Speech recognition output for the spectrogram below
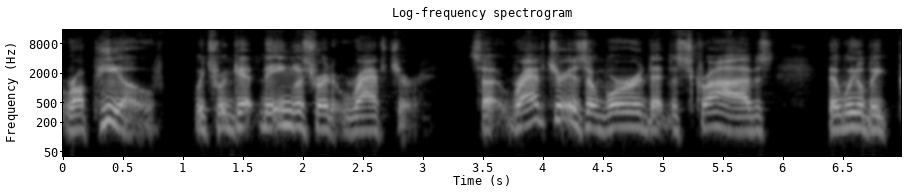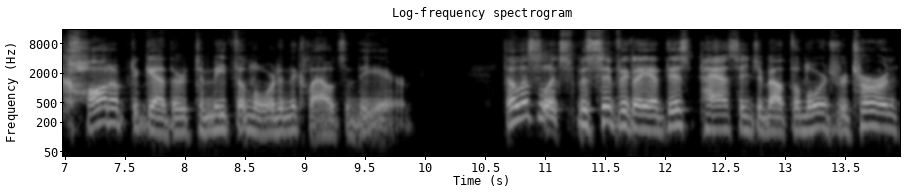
rapio, which we get the English word rapture. So rapture is a word that describes that we'll be caught up together to meet the Lord in the clouds of the air. Now let's look specifically at this passage about the Lord's return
